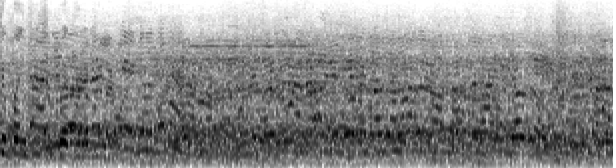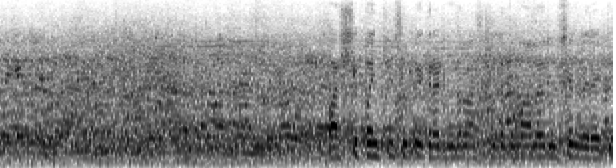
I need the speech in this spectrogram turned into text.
पाचशे पंचवीस रुपये कॅरेट पाचशे पंचवीस रुपये कॅरेट मित्रांनो असं तुम्हाला रुशन व्हेरायटी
